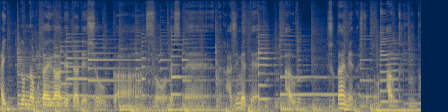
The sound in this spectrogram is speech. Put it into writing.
はい、どんなお答えが出たでしょうか？そうですね。なんか初めて会う、初対面の人と会うというこ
